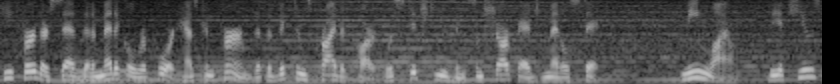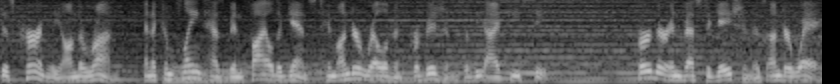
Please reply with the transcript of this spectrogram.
He further said that a medical report has confirmed that the victim's private part was stitched using some sharp-edged metal stick. Meanwhile, the accused is currently on the run, and a complaint has been filed against him under relevant provisions of the IPC. Further investigation is underway.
